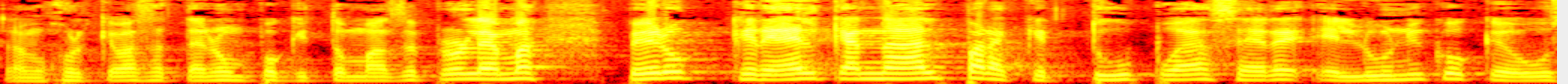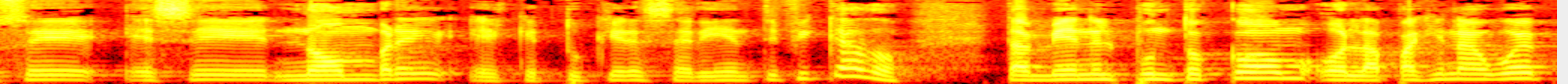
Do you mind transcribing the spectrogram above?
a lo mejor que vas a tener un poquito más de problema, pero crea el canal para que tú puedas ser el único que use ese nombre el que tú quieres ser identificado. También el .com o la página web,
